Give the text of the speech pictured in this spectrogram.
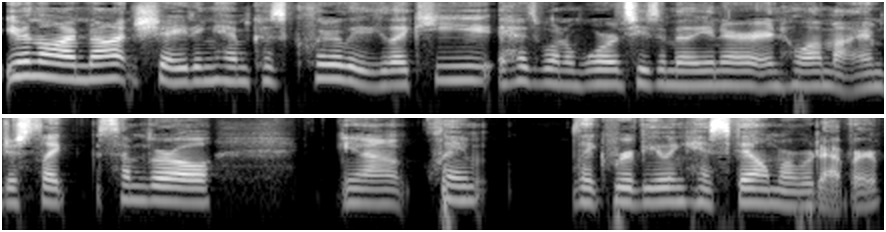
Even though I'm not shading him because clearly, like, he has won awards, he's a millionaire, and who am I? I'm just like some girl, you know, claim, like, reviewing his film or whatever.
